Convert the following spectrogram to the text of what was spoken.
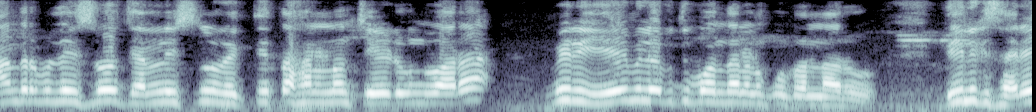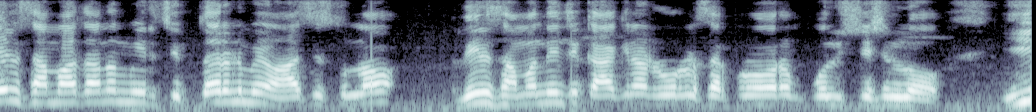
ఆంధ్రప్రదేశ్లో జర్నలిస్టులను వ్యక్తిత్వ హననం చేయడం ద్వారా మీరు ఏమి లబ్ధి పొందాలనుకుంటున్నారు? దీనికి సరైన సమాధానం మీరు చెప్తారని మేము ఆశిస్తున్నాం. దీనికి సంబంధించి కాకినాడ రూరల్ సర్పవరం పోలీస్ స్టేషన్లో ఈ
